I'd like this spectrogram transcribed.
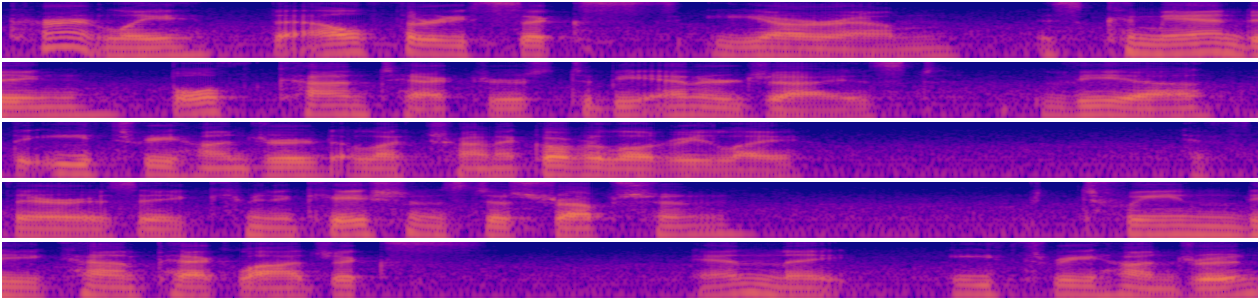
Currently, the L36 ERM is commanding both contactors to be energized via the E300 electronic overload relay. If there is a communications disruption between the CompactLogix and the E300,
